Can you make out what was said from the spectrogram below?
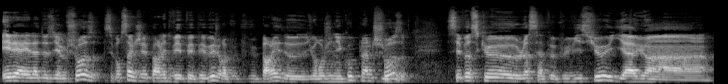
Et la, deuxième chose, c'est pour ça que j'ai parlé de VPPB, j'aurais pu parler d'urogénico, plein de choses. Mhm. C'est parce que là, c'est un peu plus vicieux. Il y a eu un,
